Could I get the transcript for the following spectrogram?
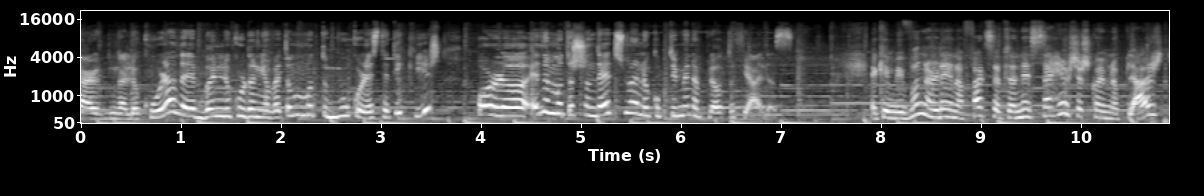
larg nga lëkura dhe e bëjnë lëkurën jo vetëm më të bukur estetikisht, por edhe më të shëndetshme në kuptimin e plotë të fjalës. E kemi vënë re në fakt sepse ne sa herë që shkojmë në plazh,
